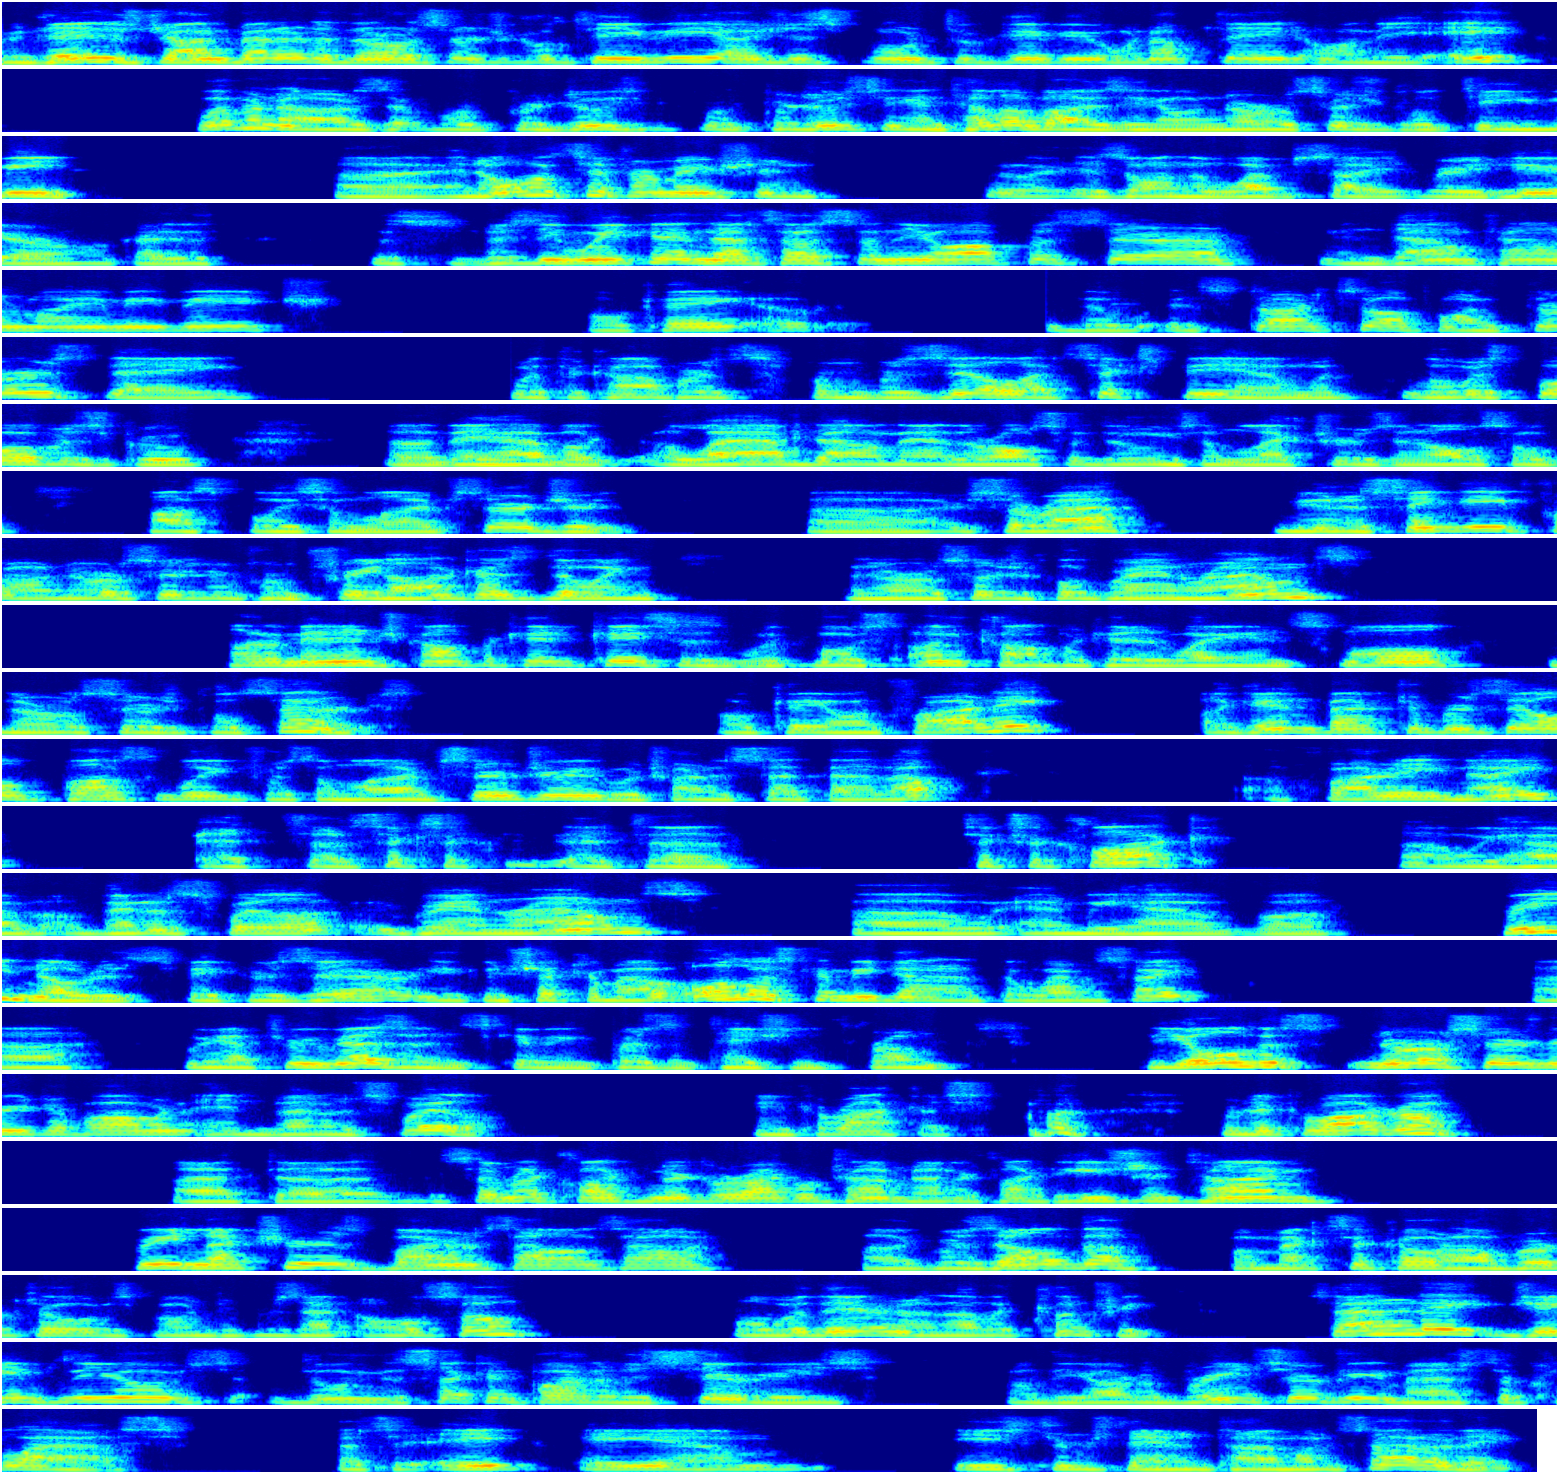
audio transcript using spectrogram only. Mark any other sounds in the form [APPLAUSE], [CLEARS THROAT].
Good day, this is John Bennett of Neurosurgical TV. I just want to give you an update on the eight webinars that we're producing, we're producing and televising on Neurosurgical TV. Uh, and all this information uh, is on the website right here, okay? This is busy weekend, that's us in the office there in downtown Miami Beach. Okay, uh, the, it starts off on Thursday with the conference from Brazil at six P M with Louis Bova's group. Uh, they have a, a lab down there. They're also doing some lectures and also possibly some live surgery. Uh, Sarath Munasinghe, from a neurosurgeon from Sri Lanka, is doing the neurosurgical grand rounds. How to manage complicated cases with most uncomplicated way in small neurosurgical centers. Okay, on Friday, again, back to Brazil, possibly for some live surgery. We're trying to set that up. Uh, Friday night at uh, six, at uh, six o'clock, uh, we have a Venezuela grand rounds. uh, and we have uh, three noted speakers there. You can check them out. All those can be done at the website. We have three residents giving presentations from the oldest neurosurgery department in Venezuela, in Caracas. [LAUGHS] From Nicaragua, at uh, seven o'clock Nicaragua time, nine o'clock Eastern time. Three lectures, Byron Salazar, uh, Griselda from Mexico, and Alberto is going to present also over there in another country. Saturday, James Leo's doing the second part of his series of the Art of Brain Surgery Master Class. That's at eight AM Eastern Standard Time on Saturday.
